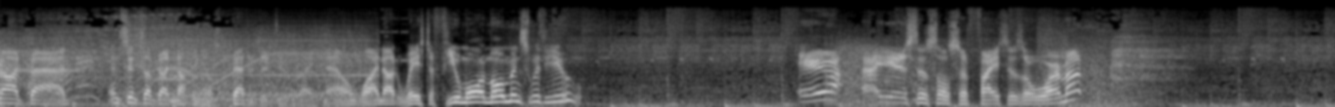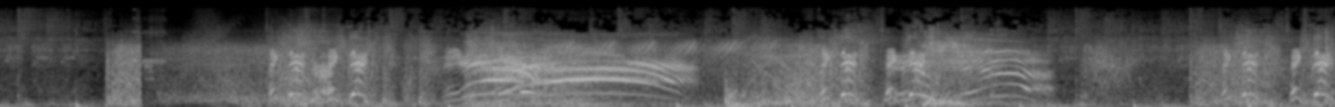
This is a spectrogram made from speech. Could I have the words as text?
Not bad. And since I've got nothing else better to do right now, why not waste a few more moments with you? Yeah, I guess this will suffice as a warm up. Take this! Take this! Take this! Take this! Take this!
